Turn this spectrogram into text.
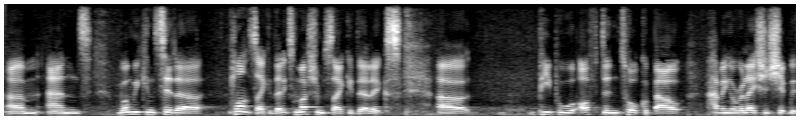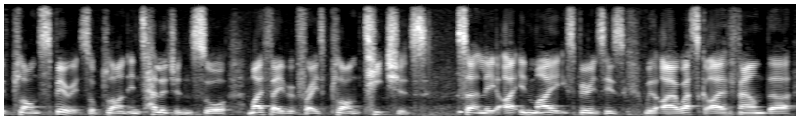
Um, and when we consider plant psychedelics, mushroom psychedelics. Uh, people often talk about having a relationship with plant spirits or plant intelligence, or my favorite phrase, plant teachers. Certainly, I, in my experiences with ayahuasca, I have found the,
